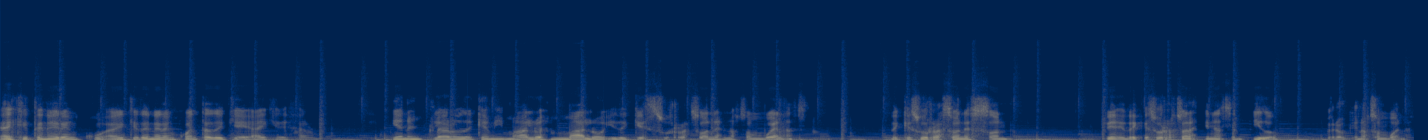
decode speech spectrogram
hay que tener en, hay que tener en cuenta de que hay que dejar bien en claro de que mi malo es malo y de que sus razones no son buenas, de que sus razones son, de que sus razones tienen sentido, pero que no son buenas,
